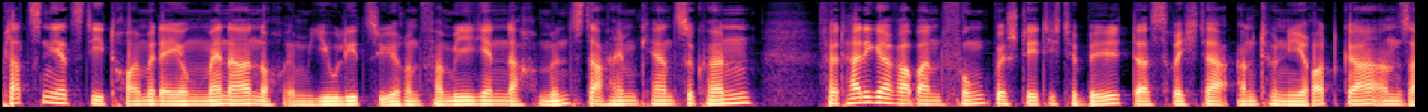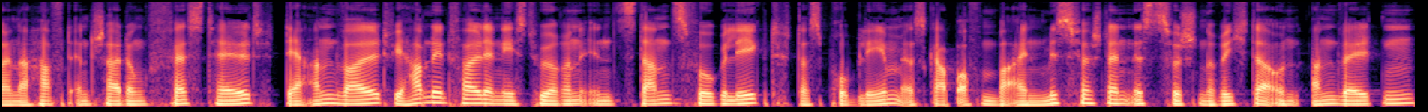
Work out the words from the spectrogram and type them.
Platzen jetzt die Träume der jungen Männer, noch im Juli zu ihren Familien nach Münster heimkehren zu können? Verteidiger Rabban Funk bestätigte Bild, dass Richter Anthony Rottger an seiner Haftentscheidung festhält. Der Anwalt, wir haben den Fall der nächsthöheren Instanz vorgelegt. Das Problem, es gab offenbar ein Missverständnis zwischen Richter und Anwälten.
